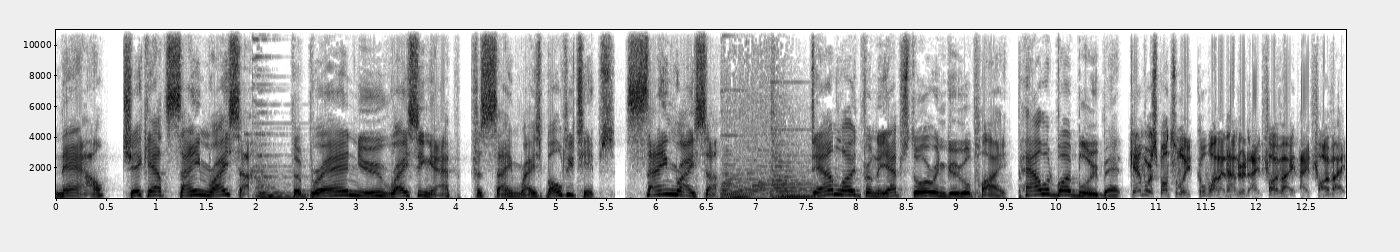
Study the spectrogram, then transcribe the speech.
Now, check out Same Racer, the brand new racing app for same race multi tips. Same Racer. Download from the App Store and Google Play. Powered by Bluebet. Gamble responsibly. Call 1 800 858 858.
